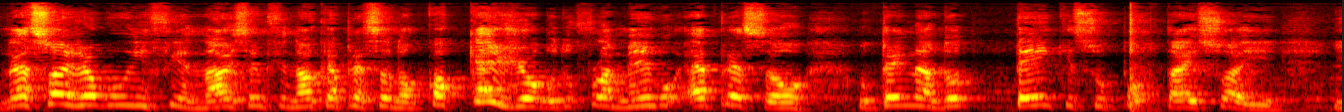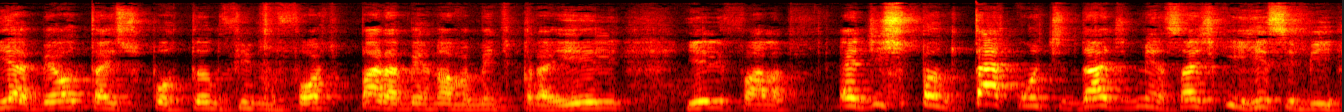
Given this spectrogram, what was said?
Não é só jogo em final e semifinal que é pressão, não. Qualquer jogo do Flamengo é pressão. O treinador tem que suportar isso aí. E Abel está suportando firme e forte. Parabéns novamente para ele. E ele fala: é de espantar a quantidade de mensagens que recebi.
